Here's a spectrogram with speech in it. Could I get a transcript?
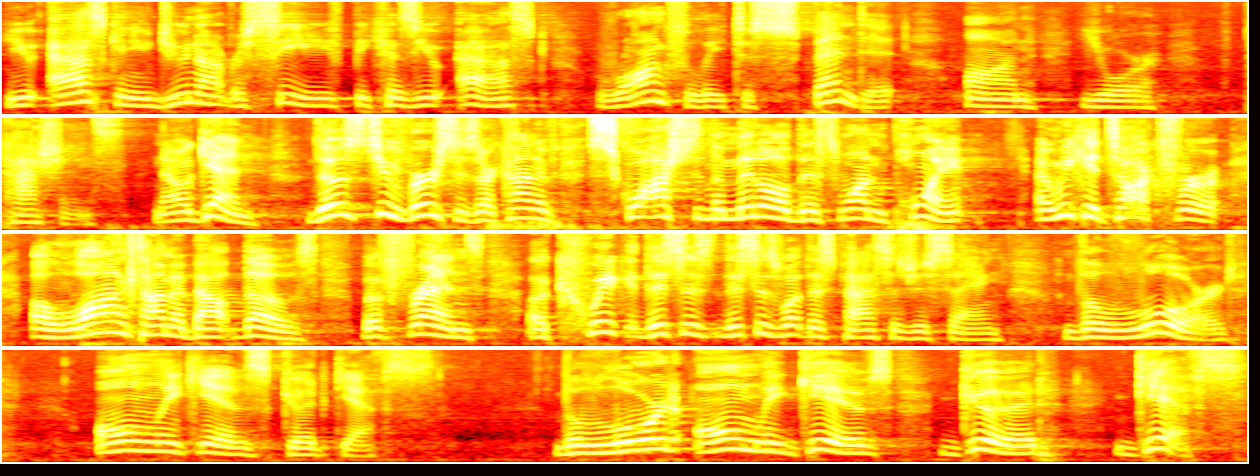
You ask and you do not receive because you ask wrongfully to spend it on your passions. Now, again, those two verses are kind of squashed in the middle of this one point, and we could talk for a long time about those. But, friends, a quick this is, this is what this passage is saying the Lord only gives good gifts. The Lord only gives good gifts.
